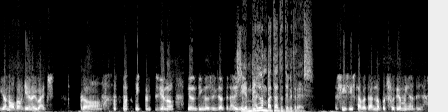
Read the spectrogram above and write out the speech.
jo no, perquè jo no hi vaig, però jo no, jo no tinc necessitat d'anar. O sigui, amb ell l'han batat a TV3. Sí, sí, està vetat, no pot sortir el Mainat allà.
